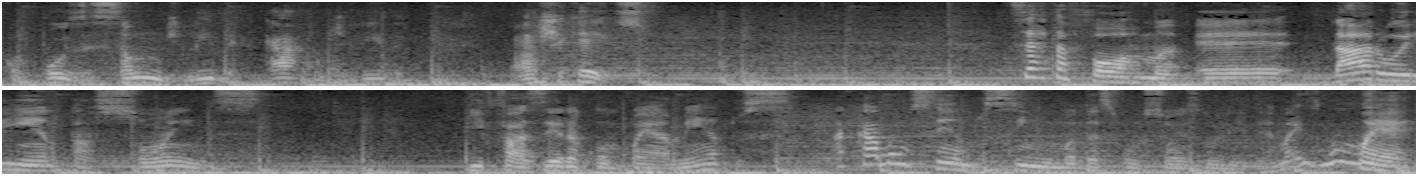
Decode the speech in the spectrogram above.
Composição de líder, cargo de líder. Acha que é isso certa forma, é, dar orientações e fazer acompanhamentos acabam sendo sim uma das funções do líder, mas não é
